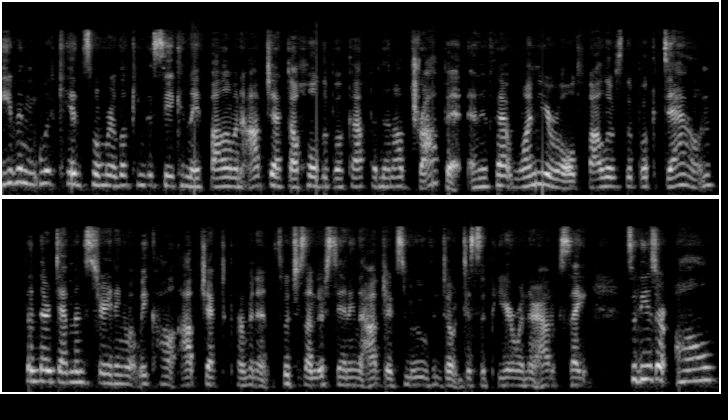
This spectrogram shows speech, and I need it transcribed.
Even with kids, when we're looking to see can they follow an object, I'll hold the book up and then I'll drop it. And if that one year old follows the book down, then they're demonstrating what we call object permanence, which is understanding that objects move and don't disappear when they're out of sight. So these are all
